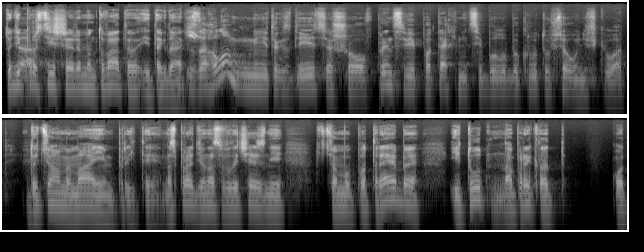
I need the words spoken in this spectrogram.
Тоді Так. простіше ремонтувати і так далі. Загалом мені так здається, що в принципі по техніці було би круто все уніфікувати. До цього ми маємо прийти. Насправді, в нас величезні в цьому потреби. І тут, наприклад, от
